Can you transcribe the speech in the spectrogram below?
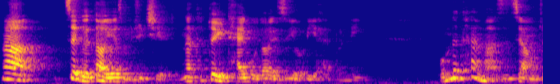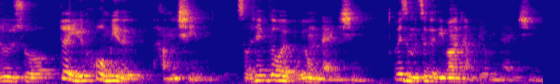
那这个到底要怎么去解读？那它对于台股到底是有利还是不利？我们的看法是这样，就是说对于后面的行情，首先各位不用担心。为什么这个地方讲不用担心？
